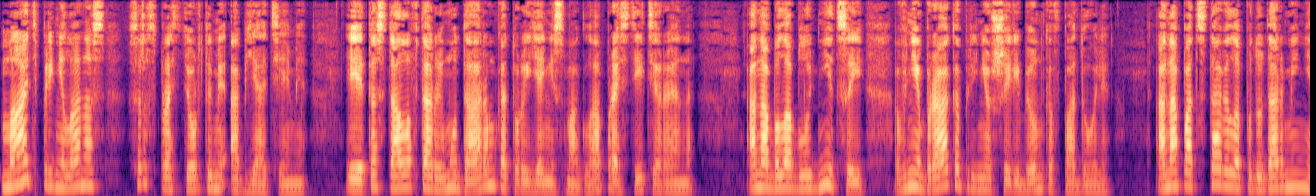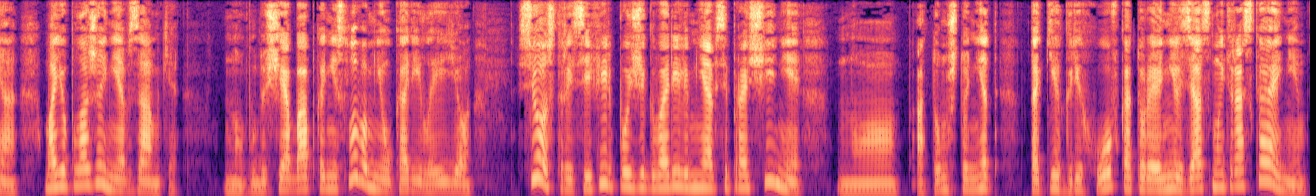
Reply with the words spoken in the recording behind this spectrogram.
Мать приняла нас с распростертыми объятиями, и это стало вторым ударом, который я не смогла простить Ирена. Она была блудницей, вне брака принесшей ребенка в подоле. Она подставила под удар меня, мое положение в замке. Но будущая бабка ни словом не укорила ее — Сестры Сефиль позже говорили мне о всепрощении, но о том, что нет таких грехов, которые нельзя смыть раскаянием.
